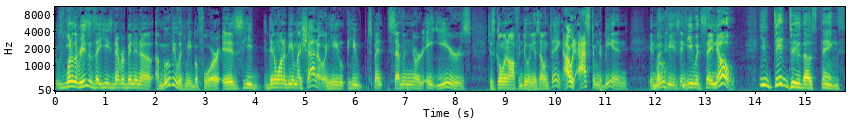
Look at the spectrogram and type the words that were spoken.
was one of the reasons that he's never been in a, a movie with me before is he didn't want to be in my shadow. And he, he spent seven or eight years just going off and doing his own thing. I would ask him to be in, in But- movies and he would say no. You did do those things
